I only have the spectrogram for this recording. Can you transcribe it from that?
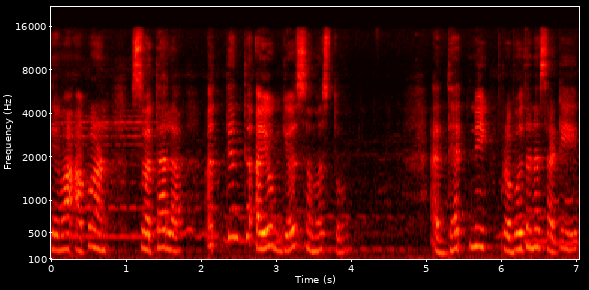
तेव्हा आपण स्वतःला अत्यंत अयोग्य समजतो. आध्यात्मिक प्रबोधनासाठी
